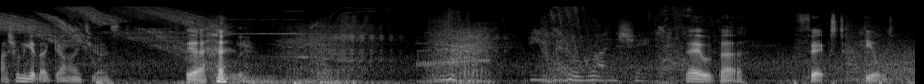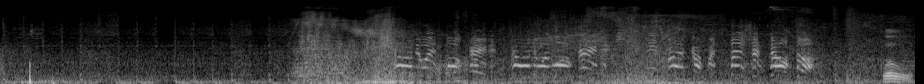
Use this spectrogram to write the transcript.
I just want to get that guy, to be honest. Yeah. You better run, Shane. they were better. Fixed. Healed. Conduit located! Conduit located! Need backup at Station Delta! Whoa.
